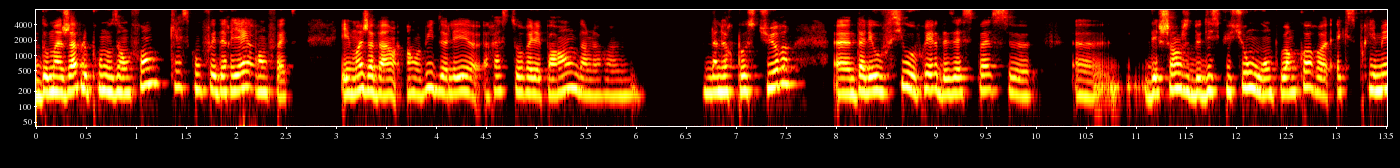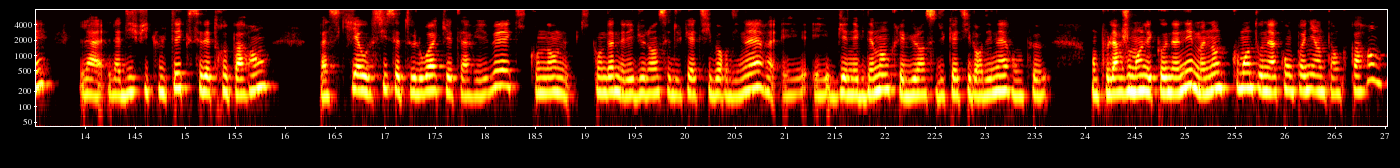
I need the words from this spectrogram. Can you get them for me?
dommageables pour nos enfants. Qu'est-ce qu'on fait derrière, en fait? Et moi, j'avais envie d'aller euh, restaurer les parents dans leur, dans leur posture, d'aller aussi ouvrir des espaces d'échange et de discussion où on peut encore exprimer la, la difficulté que c'est d'être parent, parce qu'il y a aussi cette loi qui est arrivée qui condamne, qui condamne les violences éducatives ordinaires, et, bien évidemment que les violences éducatives ordinaires, on peut, on peut largement les condamner. Maintenant, comment on est accompagné en tant que parent?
